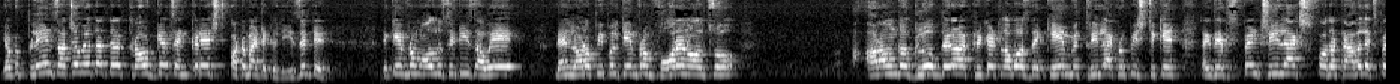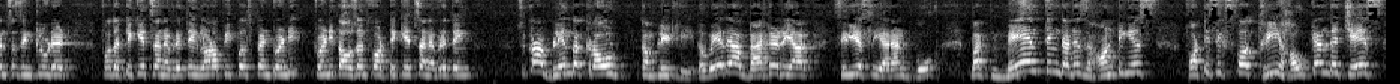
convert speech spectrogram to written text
You have to play in such a way that the crowd gets encouraged automatically, isn't it? They came from all the cities away. Then a lot of people came from foreign also. Around the globe, there are cricket lovers. They came with 3 lakh rupees ticket. Like they've spent 3 lakhs for the travel expenses included for the tickets and everything. A lot of people spent 20 20,000 for tickets and everything. So you cannot blame the crowd completely. The way they are battered here, seriously here, and but main thing that is haunting is 46 for 3. How can they chase?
